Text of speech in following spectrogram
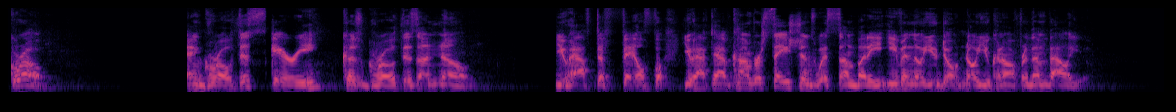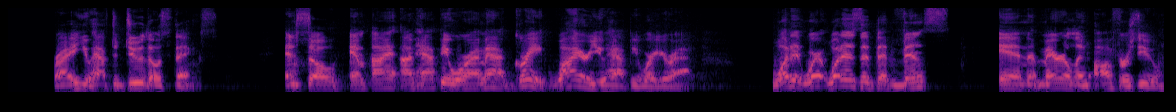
grow? And growth is scary because growth is unknown. You have to fail for, you have to have conversations with somebody even though you don't know you can offer them value. Right? You have to do those things. And so am I I'm happy where I'm at. Great. Why are you happy where you're at? What it, where, what is it that Vince in Maryland offers you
